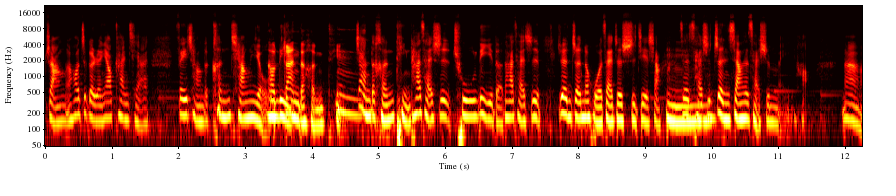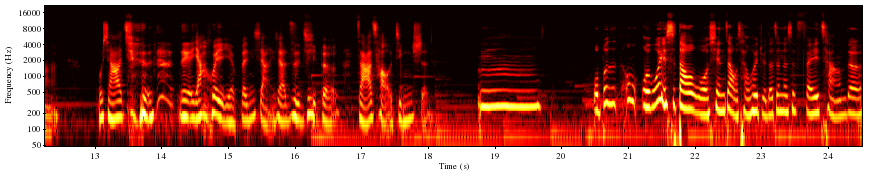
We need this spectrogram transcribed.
张，然后这个人要看起来非常的铿锵有力，站得很挺，嗯、站得很挺，他才是出力的，他才是认真的活在这世界上，嗯、这才是正向，这才是美好。那我想要请 那个雅慧也分享一下自己的杂草精神。嗯，我不知道我我也是到我现在我才会觉得真的是非常的，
